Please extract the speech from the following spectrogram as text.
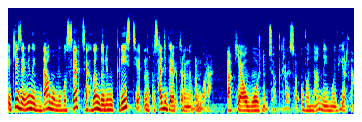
який замінить даму мого серця Гвендолін Крісті на посаді директора Невермора. Так, я обожнюю цю актрису. Вона неймовірна.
